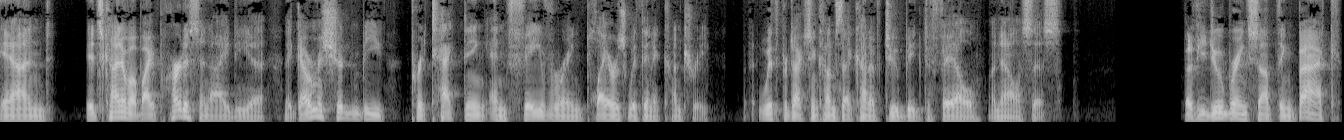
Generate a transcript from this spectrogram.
And it's kind of a bipartisan idea that government shouldn't be protecting and favoring players within a country. With protection comes that kind of too big to fail analysis. But if you do bring something back,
